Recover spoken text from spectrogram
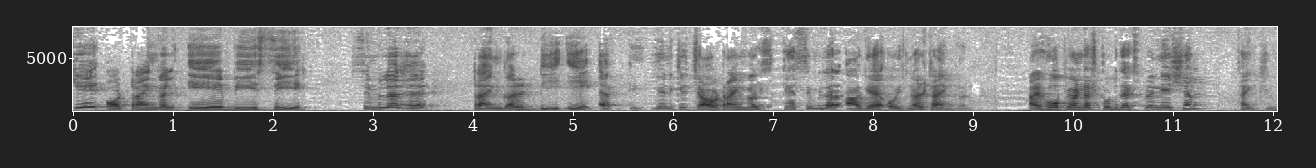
के और triangle A B C similar है ट्राइंगल डी ई एफ़ के यानी कि चारों ट्राइंगल्स के सिमिलर आ गया original triangle I hope you understood the explanation thank you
